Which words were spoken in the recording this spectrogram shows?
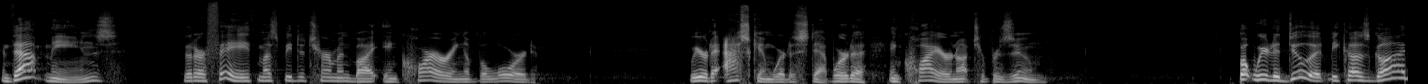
And that means that our faith must be determined by inquiring of the Lord. We are to ask Him where to step, we're to inquire, not to presume. But we're to do it because God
